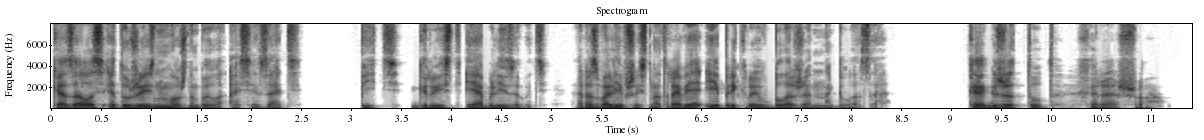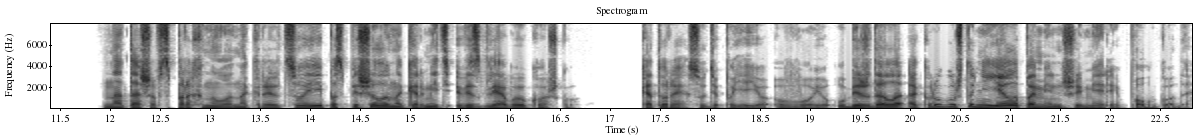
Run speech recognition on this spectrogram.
Казалось, эту жизнь можно было осязать, пить, грызть и облизывать, развалившись на траве и прикрыв блаженно глаза. Как же тут хорошо. Наташа вспорхнула на крыльцо и поспешила накормить визглявую кошку, которая, судя по ее вою, убеждала округу, что не ела по меньшей мере полгода.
